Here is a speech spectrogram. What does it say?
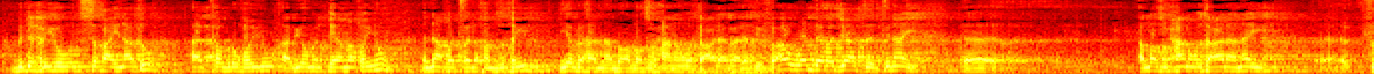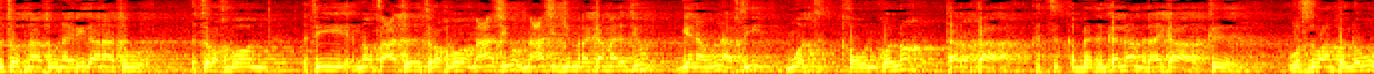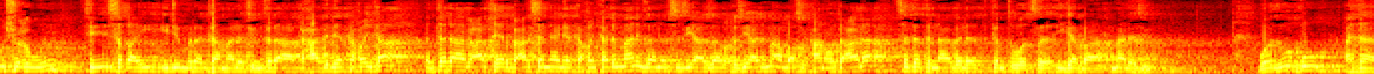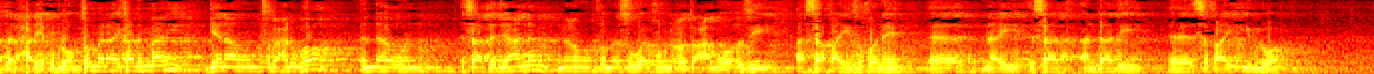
ብድሕሪኡ ስቓይ ናቱ ኣብ ቀብሩ ኮይኑ ኣብ ዮም ኣልቅያማ ኮይኑ እናቐጸለ ከም ዝኸይድ የብርሃልና ኣሎ ኣላ ስብሓን ወላ ማለት እዩ ኣወል ደረጃት እቲ ናይ ኣላ ስብሓን ወላ ናይ ፍቶት ናቱ ናይ ሪዳ ናቱ እትረኽቦን እቲ መቕፃዕቲ እትረኽቦ መዓስ እዩ መዓስ ይጅምረካ ማለት እዩ ጌና እውን ኣብቲ ሞት ክኸውን እንከሎ ታርሕካ ክትቅበድ እንከላ መላእካ ክወስድዋ እንከለዉ ሽዑ ውን እቲ ስቓይ ይጅምረካ ማለት እዩ። እንተ ከሓዲ ኔርካ ኮይንካ እንተ በዓል ኼር በዓል ሰናይ ኔርካ ኮይንካ ድማ እዛ ነብሲ እዚኣ እዛ ሩሕ እዚኣ ድማ ኣላ ስብሓን ወተዓላ ሰተት እናበለት ከም ትወፅእ ይገብራ ማለት እዩ። ወذቁ ዓዛብ ሓሪቅ ብልዎም እቶም መላእካ ድማ ጌና ውን ፅባሕ ንግሆ እነሀ ውን እሳተ ጀሃንም ንዑ ቅመስዎ ኢኹም ንዑ ጠዓምዎ እዚ ኣሳቃይ ዝኾነ ናይ እሳት ኣንዳዲ ስቃይ ይብልዎም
